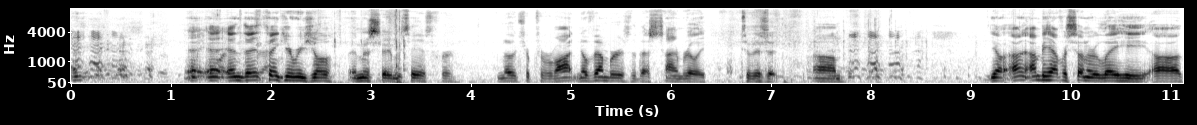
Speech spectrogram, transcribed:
and then thank you, Regional Administrator Matias, for another trip to Vermont. November is the best time, really, to visit. Um, you know, on, on behalf of Senator Leahy, uh,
